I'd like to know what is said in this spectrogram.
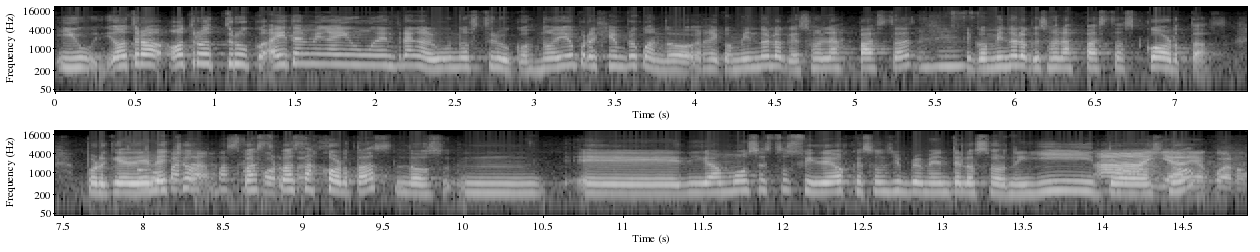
Y otro, otro truco, ahí también hay un, entran algunos trucos, ¿no? Yo, por ejemplo, cuando recomiendo lo que son las pastas, recomiendo lo que son las pastas cortas. Porque del hecho, pastas, cortas? los, mm, eh, digamos, estos fideos que son simplemente los hornillitos, ah, ya, de acuerdo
